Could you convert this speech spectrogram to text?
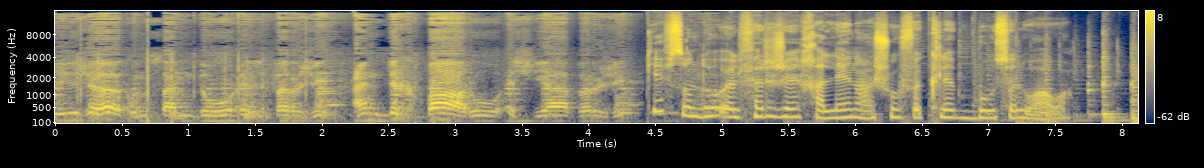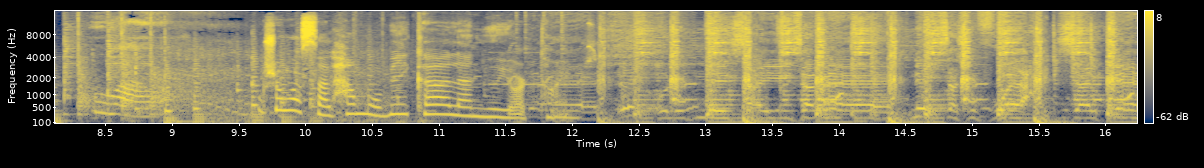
اجاكم صندوق الفرجة عند إخبار وأشياء فرجة كيف صندوق الفرجة خلينا نشوف كليب بوس الواوا وشو وصل حمو بيكا لنيويورك تايمز؟ زي زمان نفسي أشوف واحد سلكان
